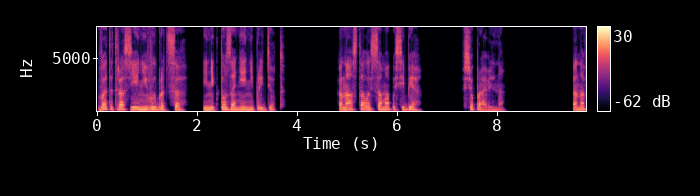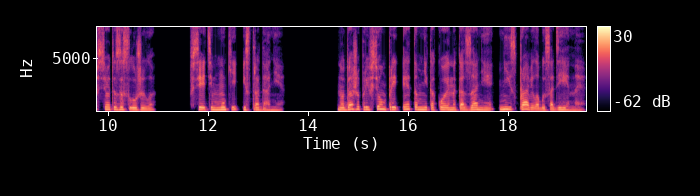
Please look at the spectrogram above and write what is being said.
В этот раз ей не выбраться, и никто за ней не придет. Она осталась сама по себе. Все правильно. Она все это заслужила. Все эти муки и страдания но даже при всем при этом никакое наказание не исправило бы содеянное.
